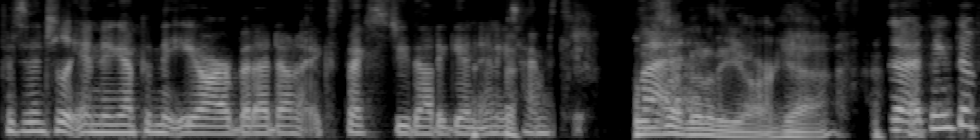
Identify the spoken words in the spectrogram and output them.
potentially ending up in the ER, but I don't expect to do that again anytime soon. Please don't go to the ER. Yeah. so I think the,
